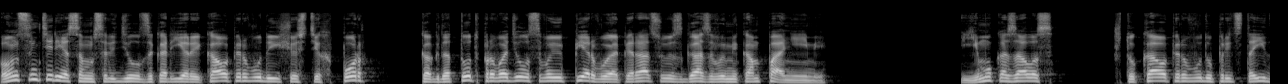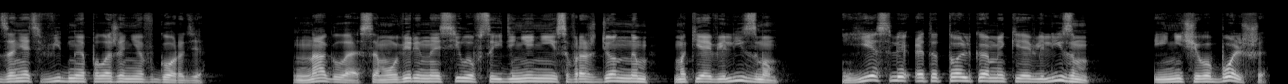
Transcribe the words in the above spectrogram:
Он с интересом следил за карьерой Каупервуда еще с тех пор, когда тот проводил свою первую операцию с газовыми компаниями. Ему казалось, что Каупервуду предстоит занять видное положение в городе. Наглая, самоуверенная сила в соединении с врожденным макиавелизмом, если это только макиавелизм и ничего больше,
